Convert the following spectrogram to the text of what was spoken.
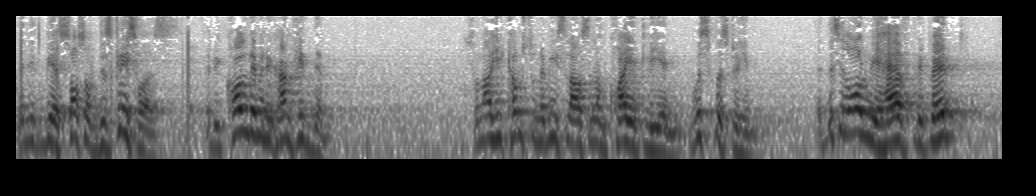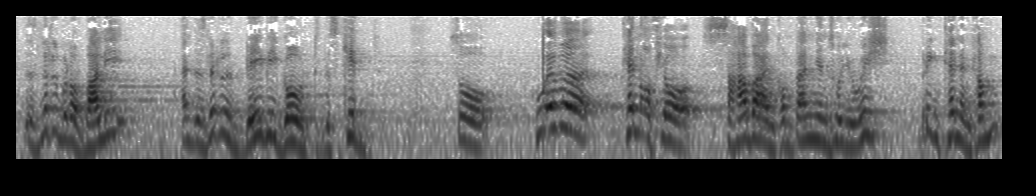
Then it'll be a source of disgrace for us. That we call them and we can't feed them. So now he comes to Nabi Wasallam quietly and whispers to him that this is all we have prepared. There's a little bit of barley and this little baby goat, this kid. So, whoever, 10 of your Sahaba and companions who you wish, bring 10 and come,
